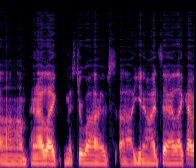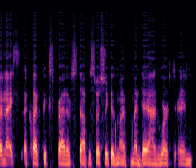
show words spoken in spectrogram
Um, and I like Mr. Wives. Uh, you know, I'd say I like have a nice eclectic spread of stuff, especially because my, my dad worked in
